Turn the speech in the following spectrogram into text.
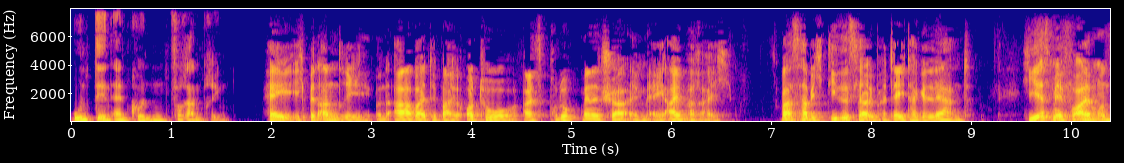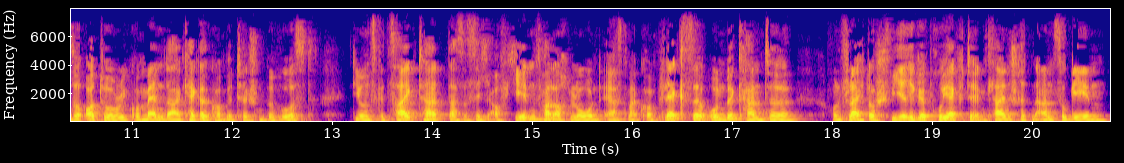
und den Endkunden voranbringen. Hey, ich bin André und arbeite bei Otto als Produktmanager im AI-Bereich. Was habe ich dieses Jahr über Data gelernt? Hier ist mir vor allem unsere Otto Recommender Kaggle Competition bewusst, die uns gezeigt hat, dass es sich auf jeden Fall auch lohnt, erstmal komplexe, unbekannte und vielleicht auch schwierige Projekte in kleinen Schritten anzugehen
